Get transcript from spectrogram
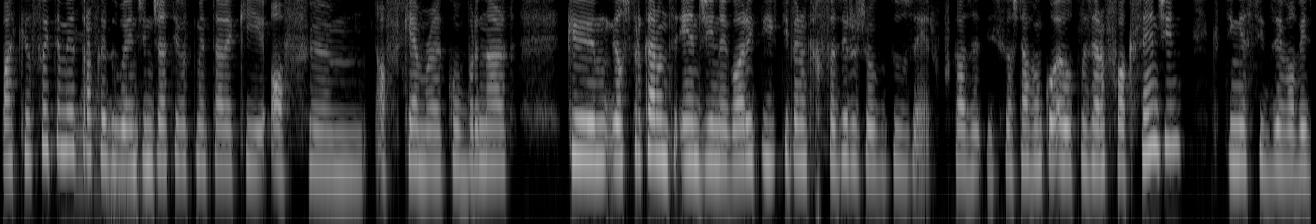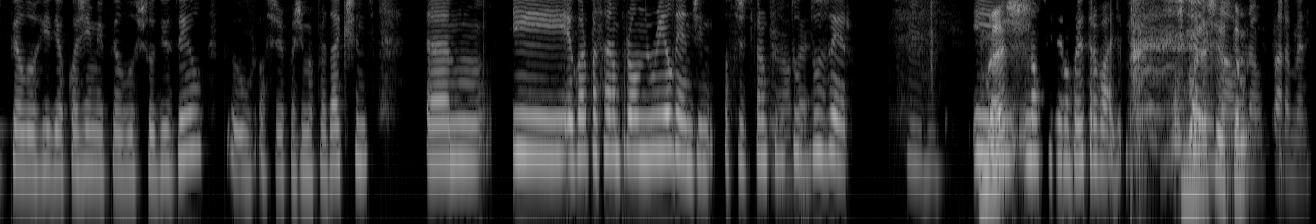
Pá, aquilo foi também a troca do engine. Já estive a comentar aqui off, um, off camera com o Bernardo que eles trocaram de engine agora e, tiveram que refazer o jogo do zero por causa disso. que Eles estavam a utilizar o Fox Engine, que tinha sido desenvolvido pelo Hideo Kojima e pelo estúdio dele, ou seja, Kojima Productions, um, e agora passaram para o Unreal Engine, ou seja, tiveram que fazer Ok. tudo do zero. Uhum. e Mas- não fizeram bem o trabalho. Mas eu não, também. não, claramente.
